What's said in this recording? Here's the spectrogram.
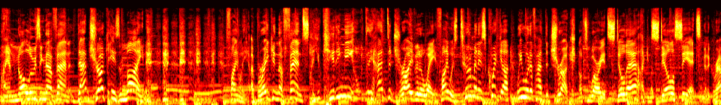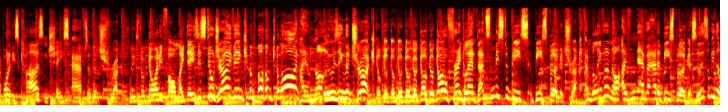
I am not losing that van. That truck is mine. Finally, a break in the fence. Are you kidding me? Oh, they had to drive it away. If I was two minutes quicker, we would have had the truck. Not to worry, it's still there. I can still see it. I'm gonna grab one of these cars and chase after the truck. Please don't go any far. My days is still driving. Come on, come on. I am not losing the truck. Go, go, go, go, go, go, go, go, go, Franklin. That's Mr. Beast's Beast Burger truck. And believe it or not, I've never had a Beast Burger. So this will be the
